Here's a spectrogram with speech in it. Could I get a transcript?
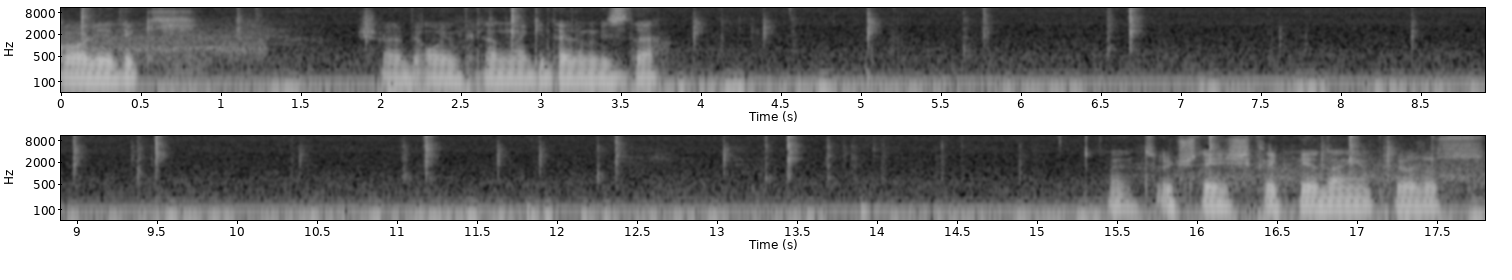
gol yedik. Şöyle bir oyun planına gidelim biz de. Evet, 3 değişiklik birden yapıyoruz.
